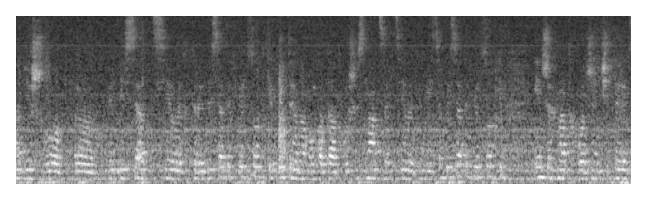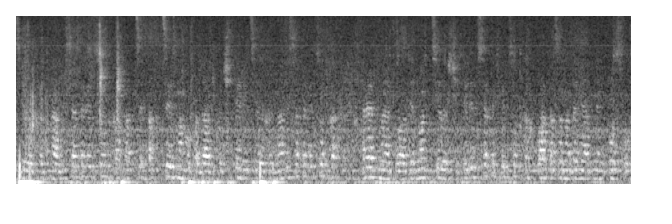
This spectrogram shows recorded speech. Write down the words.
надійшло е, 50,3%, єдиного податку 16,8%, інших надходжень 4,1%, акци- акцизного податку 4,1%, рентної плати 0,4%, плата за надання адмінпослуг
